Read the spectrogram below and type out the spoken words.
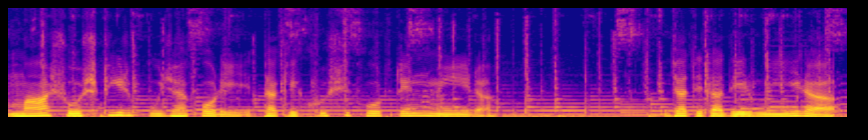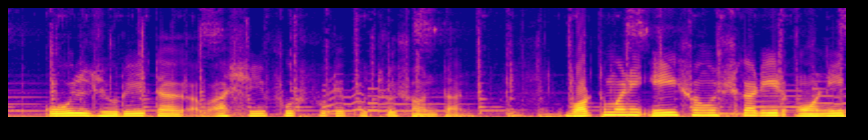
মা ষষ্ঠীর পূজা করে তাকে খুশি করতেন মেয়েরা, যাতে তাদের মেয়েরা কোল জুড়ে তা আসে ফুটফুটে পুত্র সন্তান। বর্তমানে এই সংস্কারের অনেক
